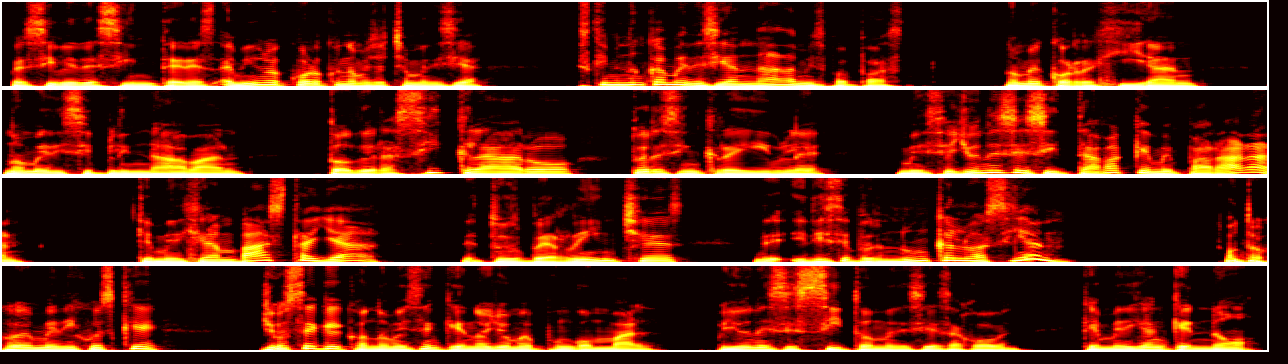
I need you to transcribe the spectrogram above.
percibe desinterés. A mí me acuerdo que una muchacha me decía, es que nunca me decían nada mis papás. No me corregían, no me disciplinaban. Todo era así claro, tú eres increíble. Me decía, yo necesitaba que me pararan, que me dijeran, basta ya de tus berrinches. y dice, pero nunca lo hacían. Otra joven me dijo, es que yo sé que cuando me dicen que no, yo me pongo mal. Pero yo necesito, me decía esa joven, que me digan que no.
